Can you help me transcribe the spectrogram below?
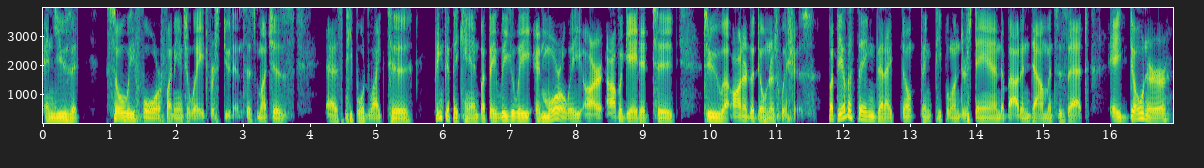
and use it solely for financial aid for students as much as as people would like to think that they can, but they legally and morally are obligated to to uh, honor the donor's wishes. But the other thing that I don't think people understand about endowments is that a donor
